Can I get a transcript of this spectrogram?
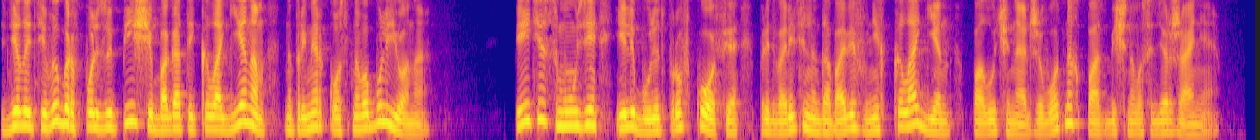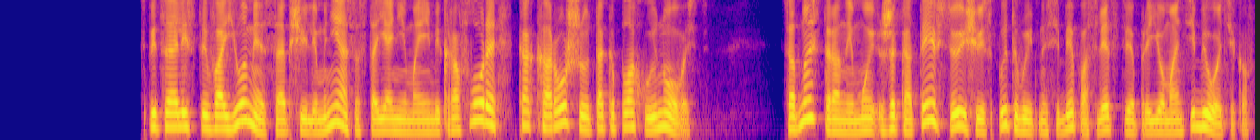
Сделайте выбор в пользу пищи, богатой коллагеном, например, костного бульона. Пейте смузи или bulletproof кофе, предварительно добавив в них коллаген, полученный от животных пастбищного содержания. Специалисты в Айоме сообщили мне о состоянии моей микрофлоры как хорошую, так и плохую новость. С одной стороны, мой ЖКТ все еще испытывает на себе последствия приема антибиотиков,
